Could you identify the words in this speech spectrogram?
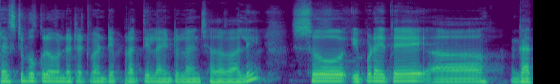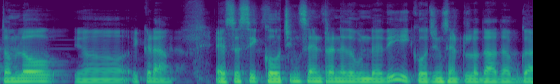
టెక్స్ట్ బుక్లో ఉండేటటువంటి ప్రతి లైన్ టు లైన్ చదవాలి. సో ఇప్పుడైతే గతంలో ఇక్కడ ఎస్ఎస్సి కోచింగ్ సెంటర్ అనేది ఉండేది. ఈ కోచింగ్ సెంటర్లో దాదాపుగా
